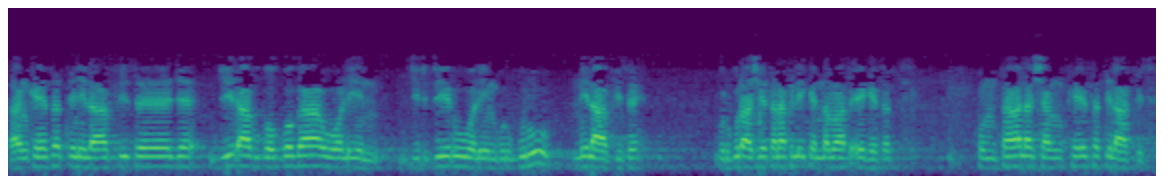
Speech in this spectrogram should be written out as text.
san keessatti ni laaffisee jiidhaaf goggogaa waliin jirjiiruu waliin gurguruu ni laaffise. Gurguraa sheetan aklii kennamaa ta'ee keessatti kumtaala shan keessatti laaffise.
